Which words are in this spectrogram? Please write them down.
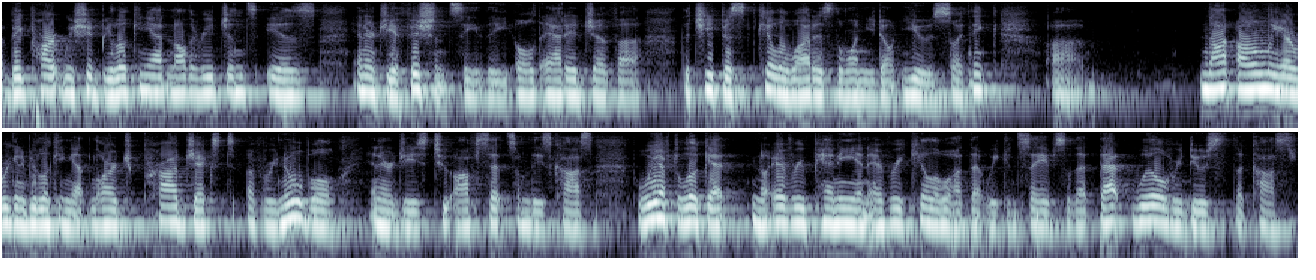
a big part we should be looking at in all the regions is energy efficiency. The old adage of uh, the cheapest kilowatt is the one you don't use. So I think um, not only are we going to be looking at large projects of renewable energies to offset some of these costs, but we have to look at, you know, every penny and every kilowatt that we can save so that that will reduce the costs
